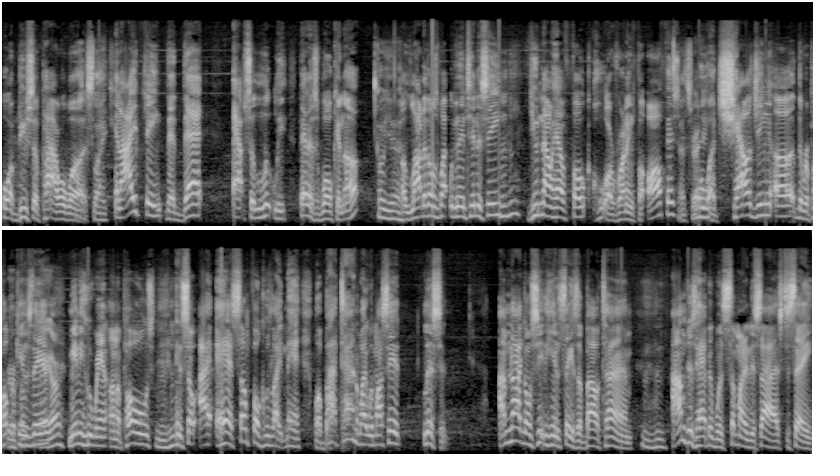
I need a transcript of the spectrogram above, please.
or abuse of power was. Looks like. And I think that that absolutely that has woken up. Oh, yeah. Mm-hmm. A lot of those white women in Tennessee, you now have folk who are running for office. That's right. Who are challenging uh, the Republicans Repub- there. they are. Mm-hmm. Many who ran unopposed. And so I had some folk who who's like, man, well, by the time the white women, I said, listen, I'm not gonna sit here and say it's about time. Mm-hmm. I'm just happy when somebody decides to say,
